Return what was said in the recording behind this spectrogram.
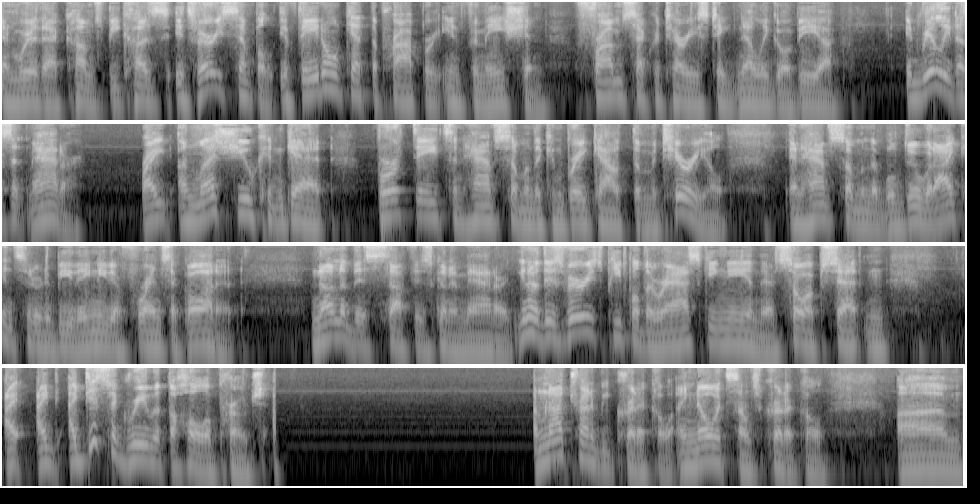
and where that comes because it's very simple. If they don't get the proper information from Secretary of State Nellie Gorbea, it really doesn't matter, right? Unless you can get birth dates and have someone that can break out the material and have someone that will do what I consider to be they need a forensic audit. None of this stuff is going to matter. You know, there's various people that are asking me and they're so upset and I, I, I disagree with the whole approach. I'm not trying to be critical. I know it sounds critical. Um,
